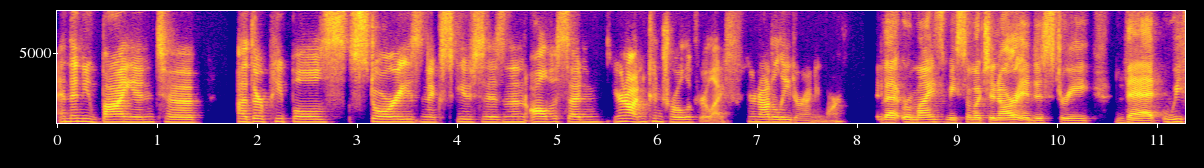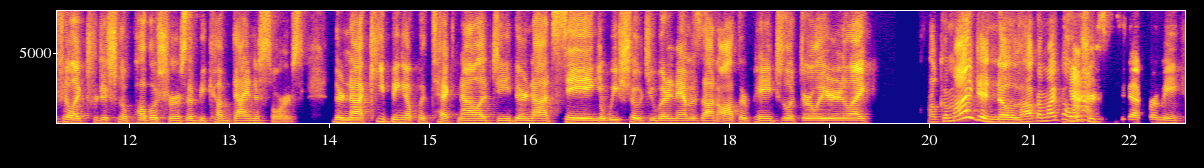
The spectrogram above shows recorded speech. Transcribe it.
And then you buy into other people's stories and excuses. And then all of a sudden, you're not in control of your life. You're not a leader anymore. That reminds me so much in our industry that we feel like traditional publishers have become dinosaurs. They're not keeping up with technology. They're not seeing. We showed you what an Amazon author page looked earlier, and you're like, how come I didn't know? How come my publisher yes. That for me?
